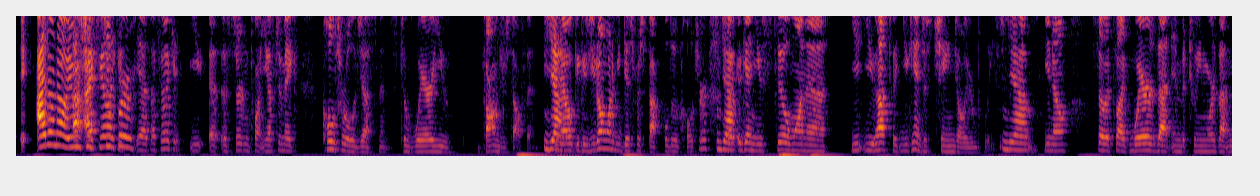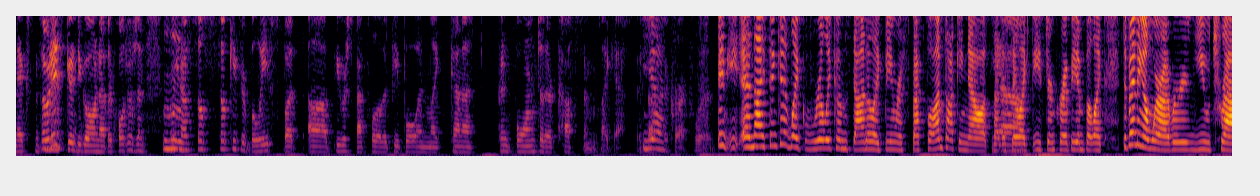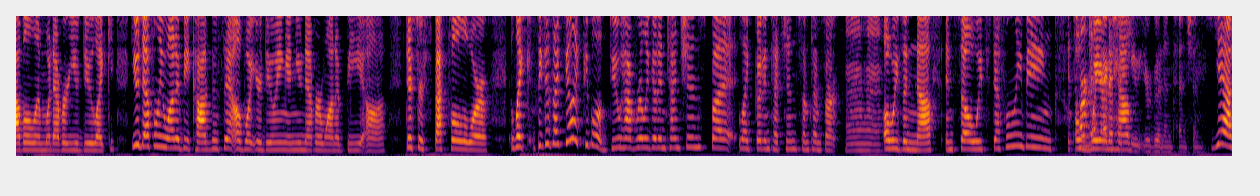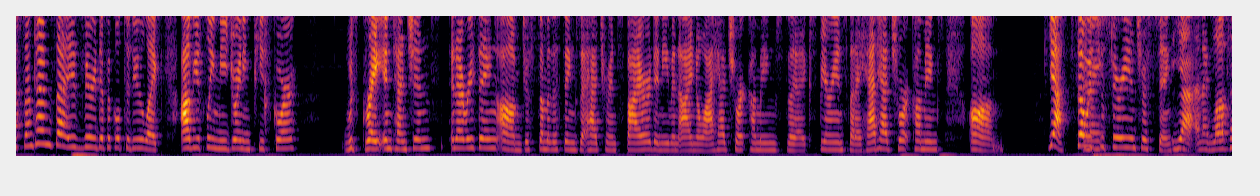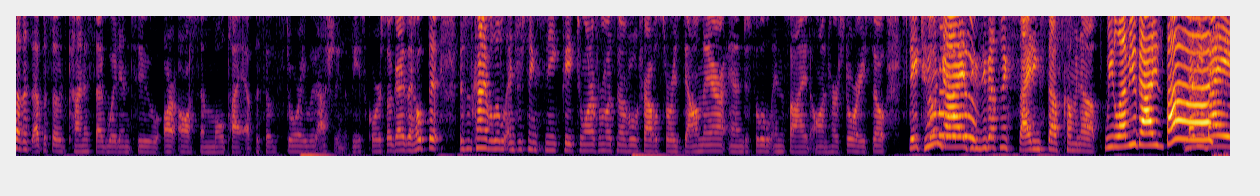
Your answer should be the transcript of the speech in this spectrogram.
it, I don't know it was I, I just feel super like it, yeah, I feel like it, you, at a certain point you have to make cultural adjustments to where you've found yourself in. Yeah. you know, because you don't want to be disrespectful to a culture. Yeah. but again, you still want to. You, you have to. You can't just change all your beliefs. Yeah. you know. So it's like, where's that in between? Where's that mix? And so Mm-hmm. it is good to go in other cultures and you know still still keep your beliefs, but uh, be respectful of other people and like kind of conform to their customs. I guess if Yeah. that's the correct word. And and I think it like really comes down to like being respectful. I'm talking now outside of say like the Eastern Caribbean, but like depending on wherever you travel and whatever you do, like you definitely want to be cognizant of what you're doing and you never want to be uh disrespectful or like because I feel like people do have really good intentions, but like good intentions sometimes aren't always enough. And so it's definitely being Mm-hmm. It's hard aware to to, have your good intentions. yeah, sometimes that is very difficult to do. Like, obviously, me joining Peace Corps was great intentions and everything. Um, just some of the things that had transpired, and even I know I had shortcomings. The experience that I had had shortcomings. Um, yeah, so And it's I- just very interesting. Yeah, and I loved how this episode kind of segued into our awesome multi-episode story with Ashley and the Peace Corps. So, guys, I hope that this was kind of a little interesting sneak peek to one of her most memorable travel stories down there, and just a little inside on her story. So, stay tuned, oh guys, because you got some exciting stuff coming up. We love you guys. Bye. Love you, bye.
